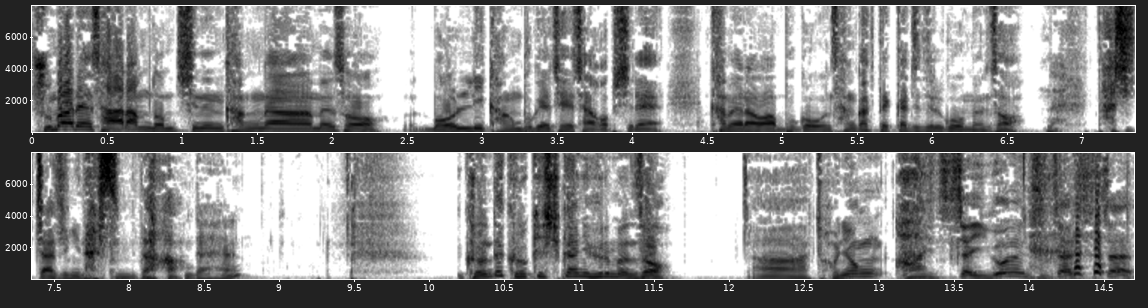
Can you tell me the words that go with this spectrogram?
주말에 사람 넘치는 강남에서 멀리 강북의 제 작업실에 카메라와 무거운 삼각대까지 들고 오면서 네. 다시 짜증이 났습니다. 네. 그런데 그렇게 시간이 흐르면서 아 전형 아 진짜 이거는 진짜 진짜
